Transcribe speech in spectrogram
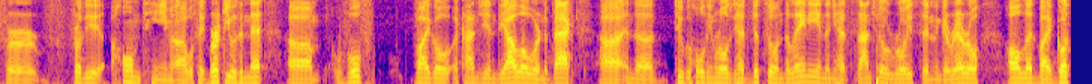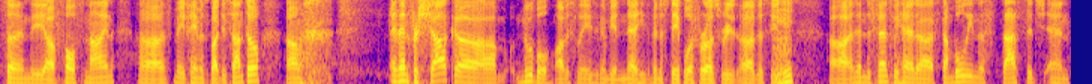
for for the home team, uh, we'll say Bürki was in net. Um, Wolf, Weigel, Akanji, and Diallo were in the back. Uh, in the two holding roles, you had Witsel and Delaney, and then you had Sancho, Reus, and Guerreiro, all led by Götze in the uh, false nine, uh, made famous by De Santo. Um, and then for Schalke, um, Nubel, obviously, he's going to be a net. He's been a stapler for us re- uh, this season. Uh, and then defense, we had uh, Stambouli, Nastasic, and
